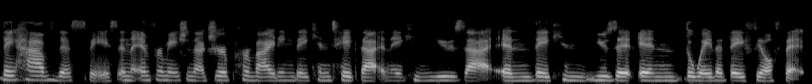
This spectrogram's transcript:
they have this space and the information that you're providing they can take that and they can use that and they can use it in the way that they feel fit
